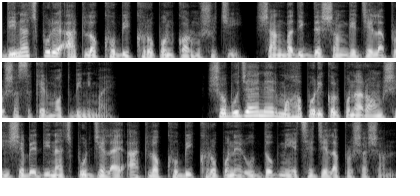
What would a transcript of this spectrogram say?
দিনাজপুরে আট লক্ষ বৃক্ষরোপণ কর্মসূচি, সাংবাদিকদের সঙ্গে জেলা প্রশাসকের মত বিনিময়। সবুজায়নের মহাপরিকল্পনার অংশ হিসেবে দিনাজপুর জেলায় আট লক্ষ বৃক্ষরোপণের উদ্যোগ নিয়েছে জেলা প্রশাসন।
